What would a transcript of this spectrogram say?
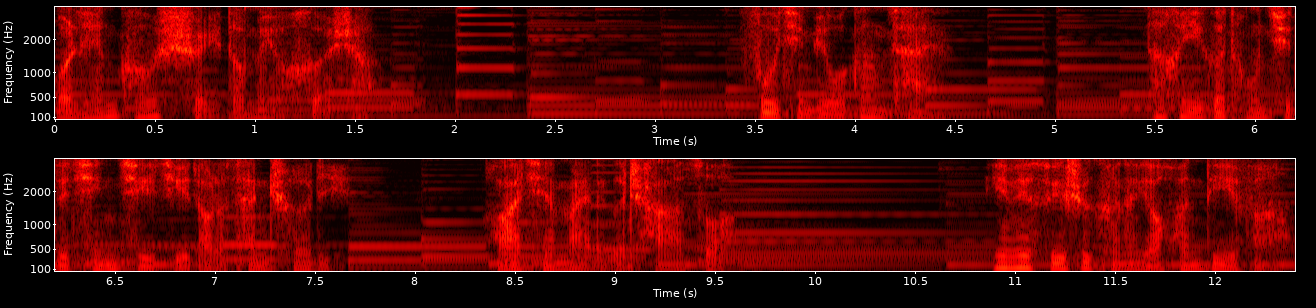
我连口水都没有喝上。父亲比我更惨，他和一个同去的亲戚挤到了餐车里，花钱买了个插座。因为随时可能要换地方，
